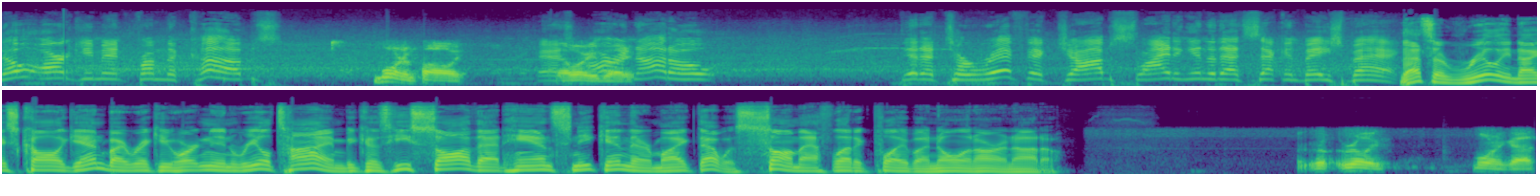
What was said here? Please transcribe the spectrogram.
No argument from the Cubs. Morning, Paulie. As How are you, Arenado did a terrific job sliding into that second base bag. That's a really nice call again by Ricky Horton in real time because he saw that hand sneak in there, Mike. That was some athletic play by Nolan Arenado. Really, morning, guys.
